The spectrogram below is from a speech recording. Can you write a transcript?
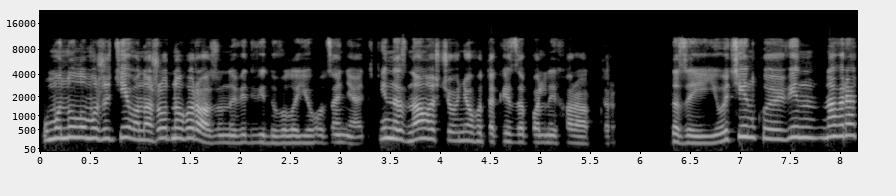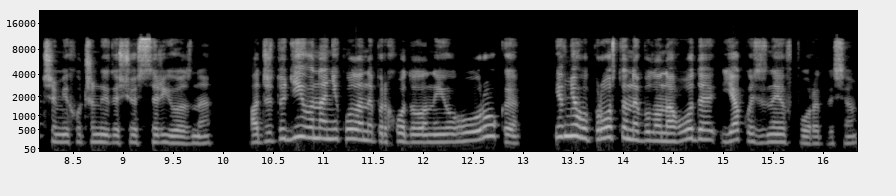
У минулому житті вона жодного разу не відвідувала його занять і не знала, що в нього такий запальний характер. Та за її оцінкою він навряд чи міг учинити щось серйозне, адже тоді вона ніколи не приходила на його уроки, і в нього просто не було нагоди якось з нею впоратися.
